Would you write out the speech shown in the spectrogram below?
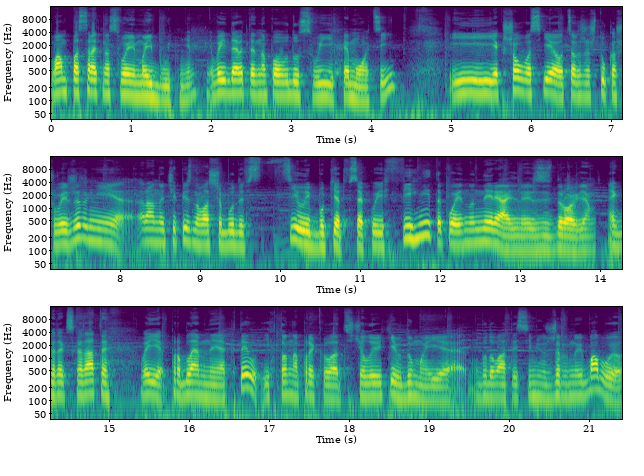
Вам посрать на своє майбутнє, ви йдете на поводу своїх емоцій. І якщо у вас є оця вже штука, що ви жирні, рано чи пізно вас ще буде цілий букет всякої фігні, такої, ну нереальної зі здоров'ям. Як би так сказати, ви є проблемний актив, і хто, наприклад, з чоловіків думає будувати сім'ю з жирною бабою,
